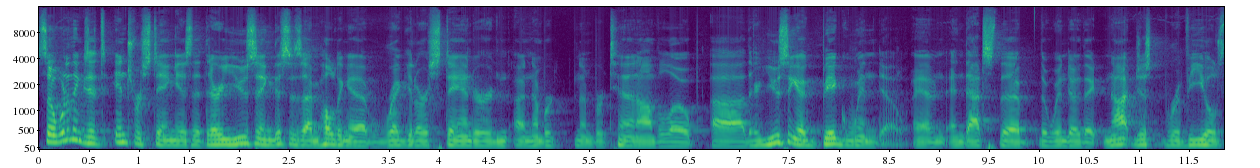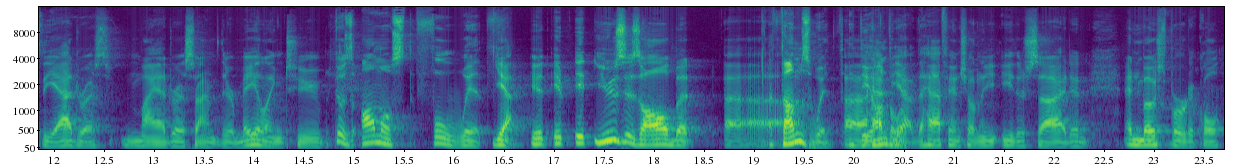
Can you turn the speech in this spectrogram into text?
So one of the things that's interesting is that they're using this is I'm holding a regular standard uh, number number ten envelope. Uh, they're using a big window, and and that's the the window that not just reveals the address, my address I'm they're mailing to. It goes almost full width. Yeah, it it, it uses all but uh, a thumb's width of uh, the half- envelope. Yeah, the half inch on the, either side, and and most vertical,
